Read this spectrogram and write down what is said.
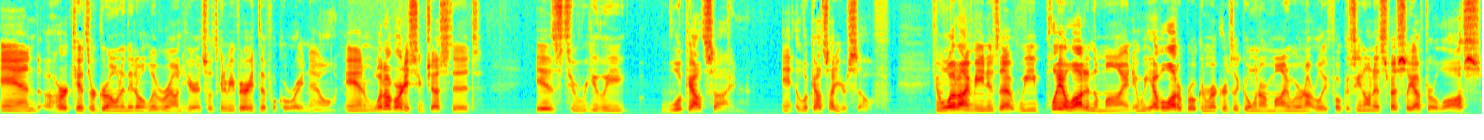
and her kids are grown and they don't live around here, and so it's going to be very difficult right now. And what I've already suggested is to really look outside, and look outside of yourself. And what I mean is that we play a lot in the mind, and we have a lot of broken records that go in our mind. We're not really focusing on it, especially after a loss.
